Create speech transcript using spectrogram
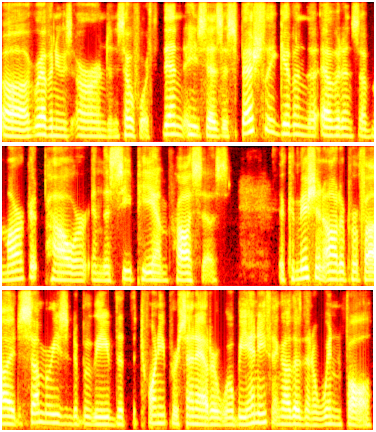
uh, revenues earned and so forth. Then he says, especially given the evidence of market power in the CPM process, the commission ought to provide some reason to believe that the 20% adder will be anything other than a windfall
